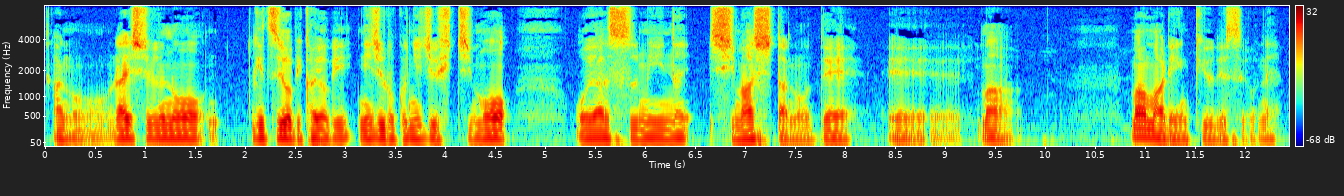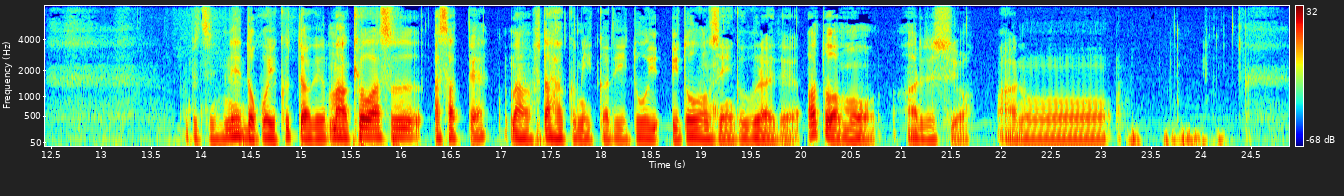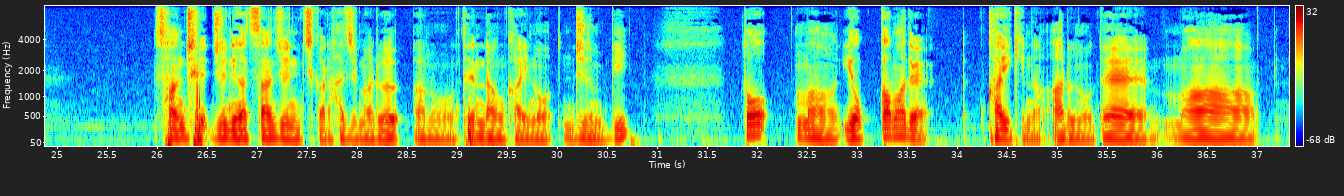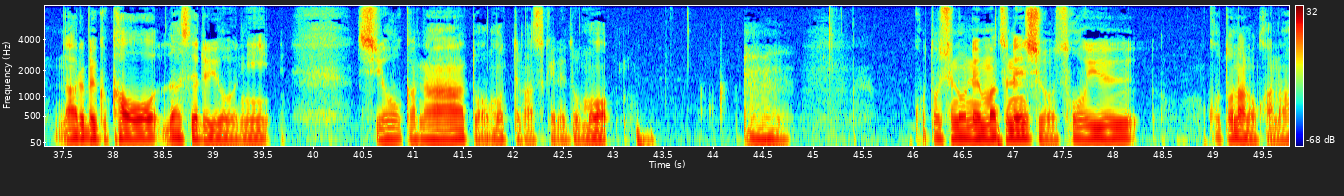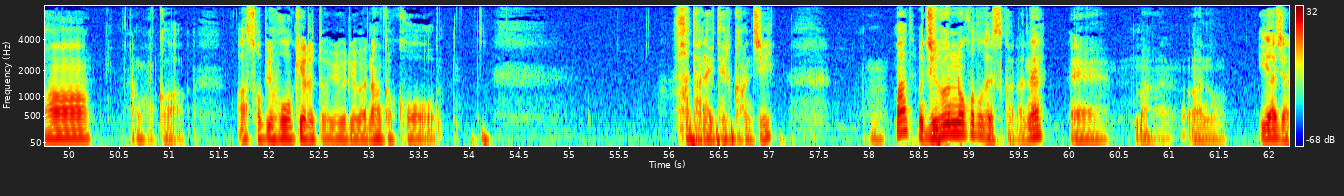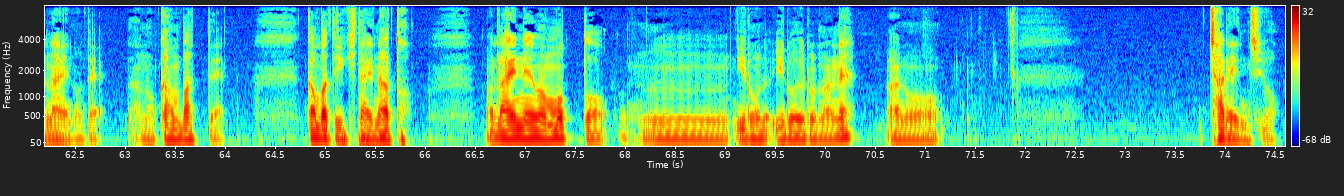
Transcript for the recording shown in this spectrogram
あの、来週の月曜日、火曜日、26、27もお休みにしましたので、えー、まあ、まあまあ連休ですよね。別にね、どこ行くってわけで、まあ今日明日、明後日、まあ2泊3日で伊東、伊東温泉行くぐらいで、あとはもう、あれですよ、あのー、30 12月30日から始まる、あのー、展覧会の準備。と、まあ4日まで会期があるので、まあ、なるべく顔を出せるようにしようかなとは思ってますけれども、今年の年末年始はそういうことなのかな？なんか遊びほうけるというよりはなんかこう働いてる感じ、まあでも自分のことですからね、えー、まああの嫌じゃないのであの頑張って頑張っていきたいなと、まあ、来年はもっとうんいろいろいろなねあのチャレンジを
